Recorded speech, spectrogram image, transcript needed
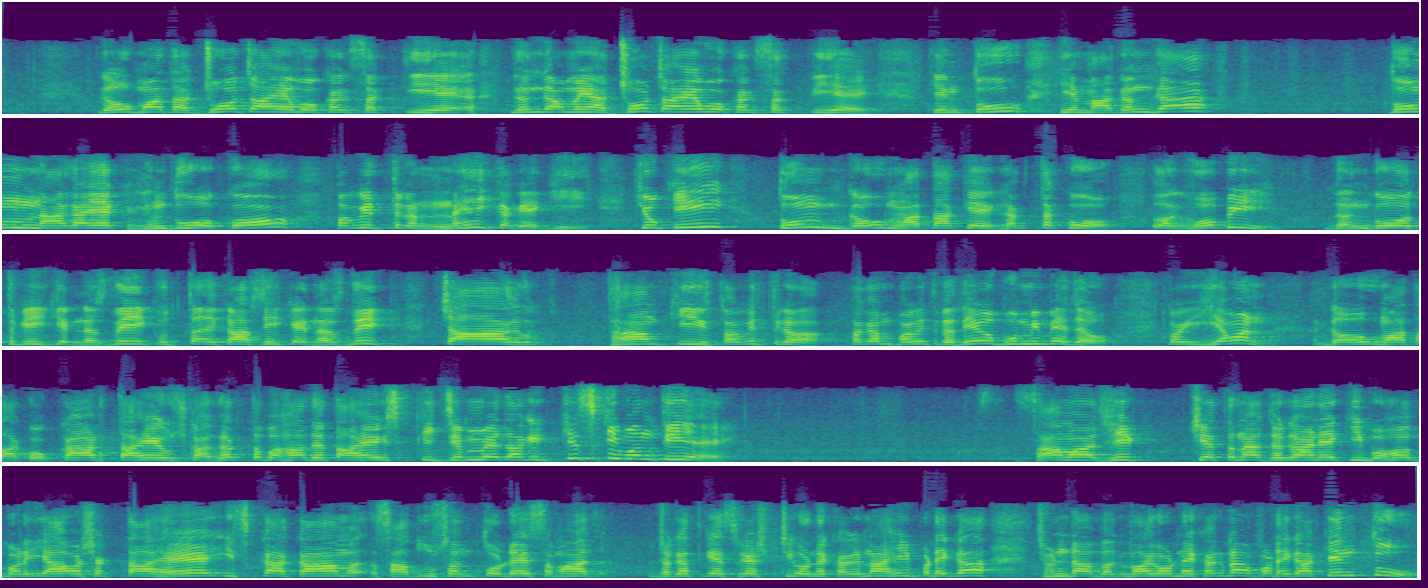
गौ माता जो चाहे वो कर सकती है, गंगा मैया जो चाहे वो कर सकती है, किंतु ये माँ गंगा तुम नागायक हिंदुओं को पवित्र नहीं करेगी, क्योंकि तुम गौ माता के रक्त को, और वो भी गंगोत्री के नज़दीक, उत्तरकाशी के नज़दीक, चार धाम की पवित्र, परम पवित्र देवभूमि में जाओ। कोई यवन गौ माता को काटता है, उसका रक्त बहा देता है, इसकी ज़िम्मेदारी किसकी बनती है? सामाजिक चेतना जगाने की बहुत बड़ी आवश्यकता है। इसका काम साधु संतों ने, समाज जगत के श्रेष्ठियों ने करना ही पड़ेगा, झंडा बगदारों ने करना पड़ेगा। किंतु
